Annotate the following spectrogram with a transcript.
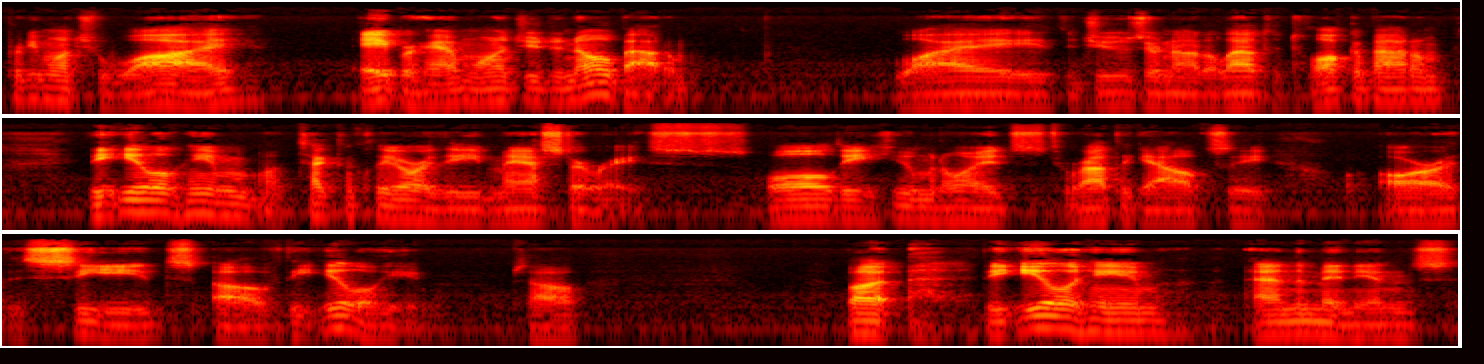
pretty much why Abraham wanted you to know about him. Why the Jews are not allowed to talk about him the Elohim technically are the master race. All the humanoids throughout the galaxy are the seeds of the Elohim. So, but the Elohim and the minions,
